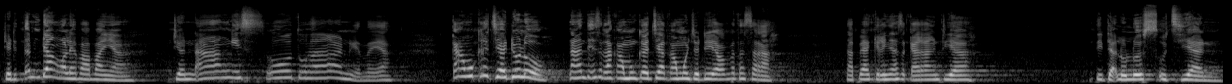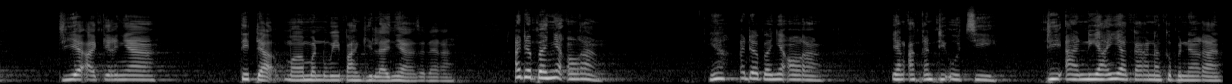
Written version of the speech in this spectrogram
Dia ditendang oleh papanya. Dia nangis, oh Tuhan gitu ya. Kamu kerja dulu, nanti setelah kamu kerja kamu jadi apa terserah. Tapi akhirnya sekarang dia tidak lulus ujian. Dia akhirnya tidak memenuhi panggilannya, saudara. Ada banyak orang, ya ada banyak orang yang akan diuji, dianiaya karena kebenaran.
